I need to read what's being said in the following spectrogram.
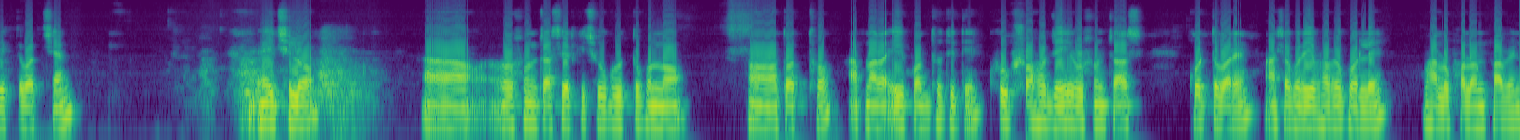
দেখতে পাচ্ছেন। এই ছিল রসুন চাষের কিছু গুরুত্বপূর্ণ তথ্য। আপনারা এই পদ্ধতিতে খুব সহজেই রসুন চাষ করতে পারেন। আশা করি এভাবে করলে ভালো ফলন পাবেন।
